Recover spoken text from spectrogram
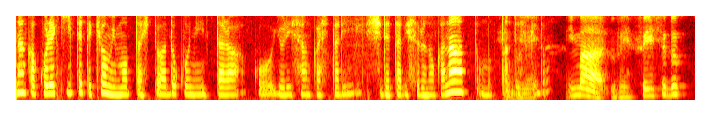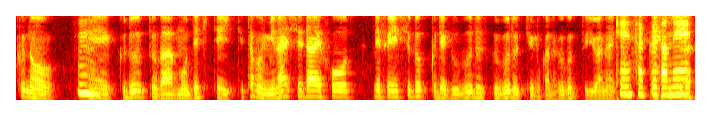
なんかこれ聞いてて興味持った人はどこに行ったら、こう、より参加したり知れたりするのかなと思ったんですけど。今、フェ Facebook の、うんえーグループがもうできていて、多分未来世代法で Facebook でググる、ググるっていうのかなググって言わないか。検索だね。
